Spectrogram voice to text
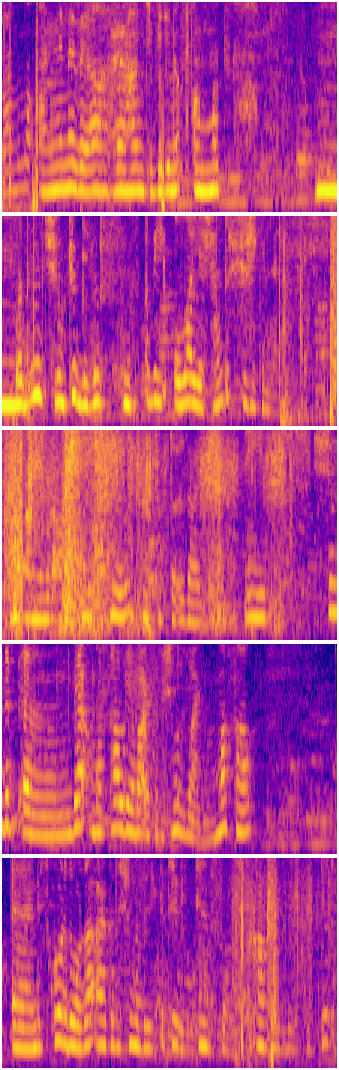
ben bunu anneme veya herhangi birine anlatmadım. Çünkü bizim sınıfta bir olay yaşandı şu şekilde. Ama anneme de anlatmayı düşünüyorum çünkü çok da özel bir şey değil. Şimdi bir Masal diye bir arkadaşımız vardı. Masal biz koridorda arkadaşımla birlikte te- teneffüs olmuştu. Kankamla birlikte gidiyorduk.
